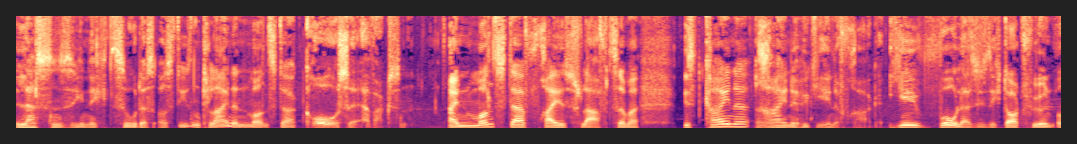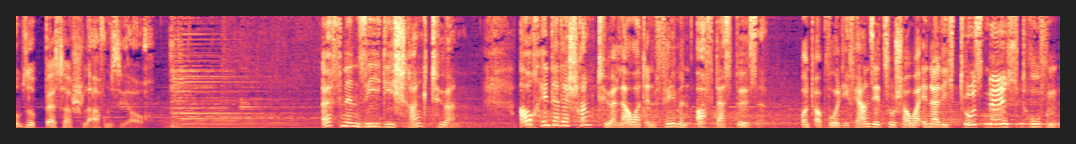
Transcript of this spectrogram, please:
Lassen Sie nicht zu, dass aus diesen kleinen Monster große erwachsen. Ein monsterfreies Schlafzimmer ist keine reine Hygienefrage. Je wohler Sie sich dort fühlen, umso besser schlafen Sie auch. Öffnen Sie die Schranktüren. Auch hinter der Schranktür lauert in Filmen oft das Böse. Und obwohl die Fernsehzuschauer innerlich Tu's nicht rufen,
